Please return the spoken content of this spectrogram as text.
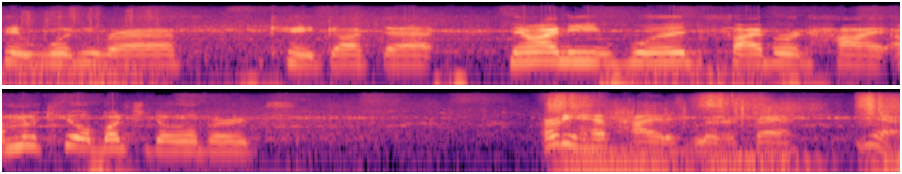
Okay, wooden raft. Okay, got that. Now I need wood, fiber, and hide. I'm gonna kill a bunch of dodo birds. I already have hide, as a matter of fact. Yeah.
